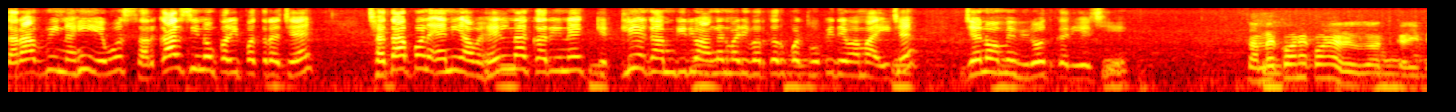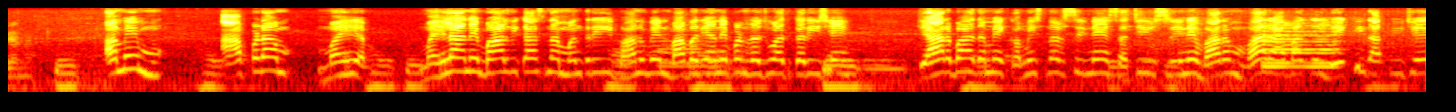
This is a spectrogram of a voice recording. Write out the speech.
કરાવવી નહીં એવો સરકારશ્રીનો પરિપત્ર છે. છતાં પણ એની અવહેલના કરીને કેટલીય કામગીરીઓ આંગણવાડી વર્કર ઉપર થોપી દેવામાં આવી છે જેનો અમે વિરોધ કરીએ છીએ. તમે કોને કોને રજૂઆત કરી બેન? અમે આપણા મહિલા અને બાળ વિકાસના મંત્રી ભાનુબેન બાબરિયાને પણ રજૂઆત કરી છે. ત્યારબાદ અમે કમિશનરશ્રીને સચિવશ્રીને વારંવાર આ બાબતે લેખિત આપ્યું છે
